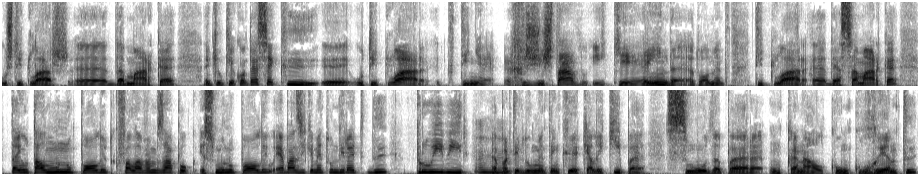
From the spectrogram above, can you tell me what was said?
os titulares da marca, aquilo que acontece é que o titular que tinha registado e que é ainda atualmente titular dessa marca marca tem o tal monopólio de que falávamos há pouco. Esse monopólio é basicamente um direito de proibir. Uhum. A partir do momento em que aquela equipa se muda para um canal concorrente,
